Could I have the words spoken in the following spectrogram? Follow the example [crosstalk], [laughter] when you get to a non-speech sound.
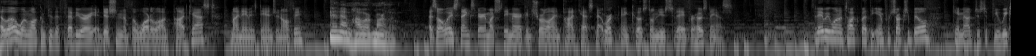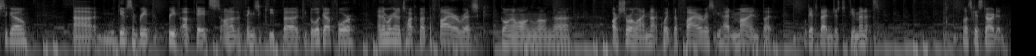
Hello, and welcome to the February edition of the Waterlog Podcast. My name is Dan Ginolfi. And I'm Howard Marlowe. As always, thanks very much to the American Shoreline Podcast Network and Coastal News Today for hosting us. Today, we want to talk about the infrastructure bill that came out just a few weeks ago. Uh, we'll give some brief brief updates on other things to keep uh, keep a lookout for, and then we're going to talk about the fire risk going along along uh, our shoreline. Not quite the fire risk you had in mind, but we'll get to that in just a few minutes. Let's get started.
